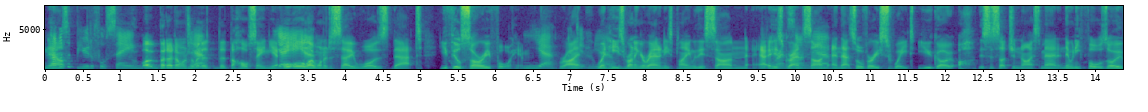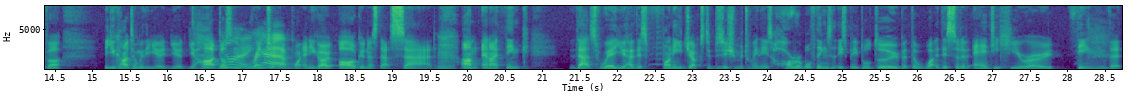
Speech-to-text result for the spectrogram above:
now, that was a beautiful scene. Oh, but I don't want to talk Yeah. about the, the, the whole scene yet. Yeah, all yeah, all I wanted to say was that you feel sorry for him. Yeah, Right? did, When he's running around and he's playing with his son, uh, his Grandson, grandson, yeah. and that's all very sweet, you go, oh, this is such a nice man. And then when he falls over, you can't tell me that your, your, your heart doesn't No, wrench at yeah. that point, and you go, oh, goodness, that's sad. Um, and I think that's where you have this funny juxtaposition between these horrible things that these people do, but the this sort of anti-hero thing that,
